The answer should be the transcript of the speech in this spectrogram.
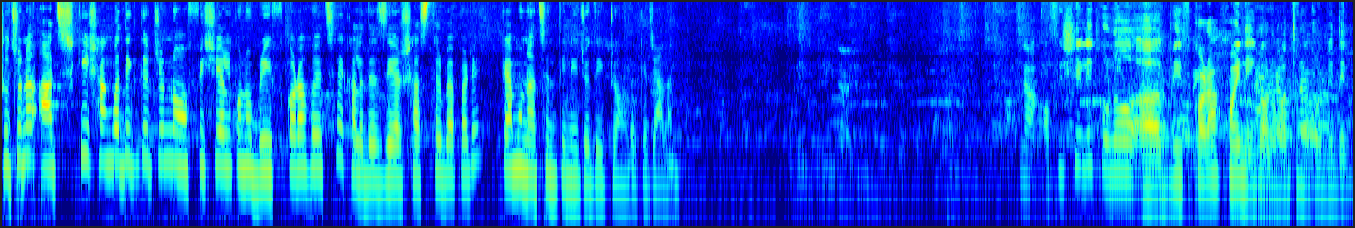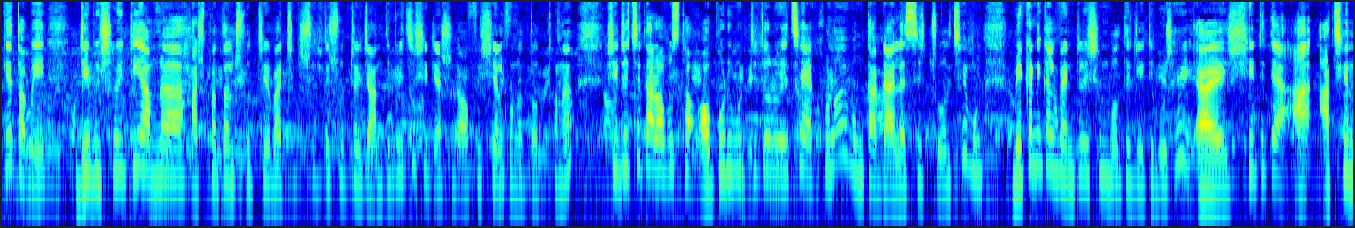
সূচনা, আজ কি সাংবাদিকদের জন্য অফিসিয়াল কোনো ব্রিফ করা হয়েছে? খালেদা জিয়ার স্বাস্থ্যের ব্যাপারে কেমন আছেন তিনি, যদি একটু আমাদেরকে জানান? না অফিসিয়ালি কোনো ব্রিফ করা হয়নি গণমাধ্যম কর্মীদেরকে, তবে যে বিষয়টি আমরা হাসপাতাল সূত্রে বা চিকিৎসকদের সূত্রে জানতে পেরেছি, সেটি আসলে অফিসিয়াল কোনো তথ্য না। সেটি হচ্ছে তার অবস্থা অপরিবর্তিত রয়েছে এখনও এবং তার ডায়ালিসিস চলছে এবং মেকানিক্যাল ভেন্টিলেশন বলতে যেটি বোঝায় সেটিতে আছেন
